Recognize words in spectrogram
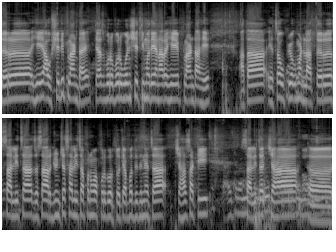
तर हे औषधी प्लांट आहे. त्याचबरोबर वनशेतीमध्ये येणारं हे प्लांट आहे. आता ह्याचा उपयोग म्हटला तर सालीचा जसा अर्जुनच्या सालीचा आपण वापर करतो त्या पद्धतीने याचा चहासाठी सालीचा चहा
